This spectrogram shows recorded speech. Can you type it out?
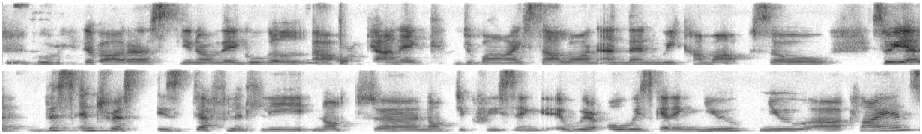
who mm-hmm. read about us. You know, they Google uh, organic Dubai salon, and then we come up. So, so yeah, this interest is definitely not uh, not decreasing. We're always getting new new uh, clients,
